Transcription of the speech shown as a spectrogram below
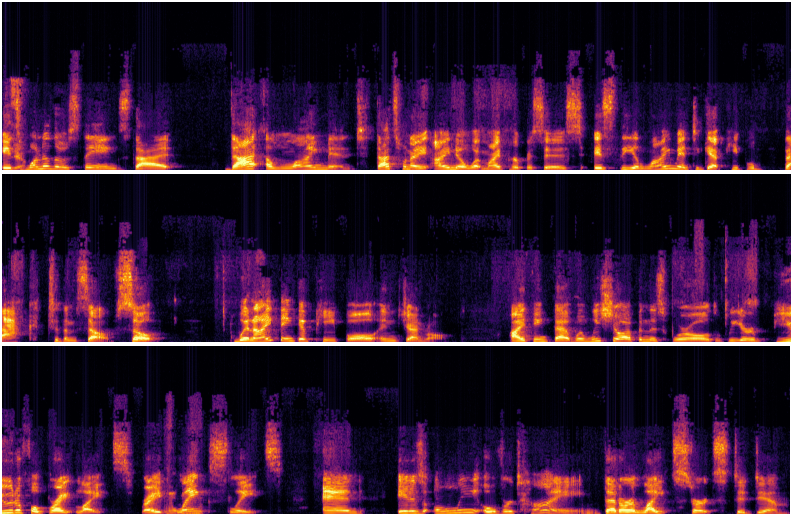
it's yeah. one of those things that that alignment that's when i i know what my purpose is is the alignment to get people back to themselves so when i think of people in general i think that when we show up in this world we are beautiful bright lights right mm-hmm. blank slates and it is only over time that our light starts to dim.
